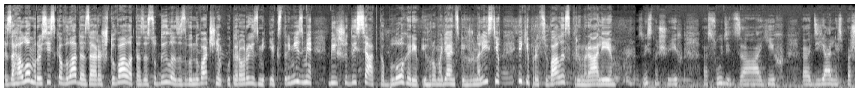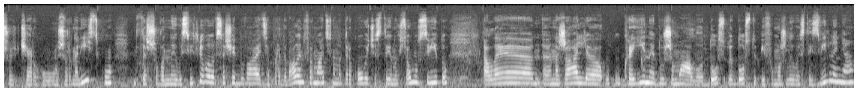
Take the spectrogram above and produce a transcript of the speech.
Загалом російська влада заарештувала та засудила за звинуваченням у тероризмі і екстремізмі більше десятка блогерів і громадянських журналістів, які працювали з Крим Реалії. Звісно, що їх е, судять за їх е, діяльність в першу чергу журналістську, те, що вони висвітлювали все, що відбувається, передавали інформацію на материкову частину всьому світу. Але, е, на жаль, у України дуже мало дос- доступів і можливостей звільнення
